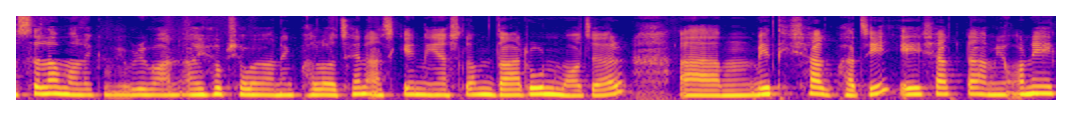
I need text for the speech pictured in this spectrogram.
আসসালামু আলাইকুম, এভরিওয়ান। আই হোপ সবাই অনেক ভালো আছেন। আজকে নিয়ে আসলাম দারুণ মজার মেথি শাক ভাজি। এই শাকটা আমি অনেক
